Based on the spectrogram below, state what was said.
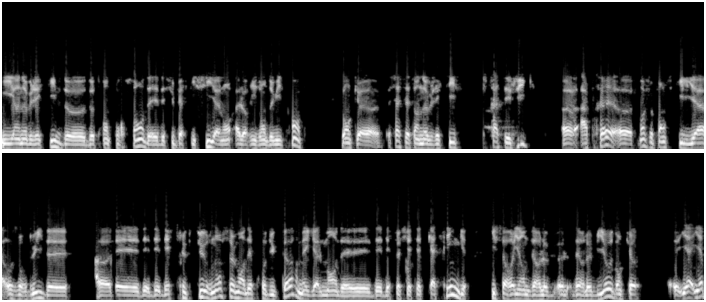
il y a un objectif de, de 30% des, superficies à l'horizon 2030. Donc euh, ça, c'est un objectif stratégique. Euh, après, moi, je pense qu'il y a aujourd'hui des, des, des, structures, non seulement des producteurs, mais également des, sociétés de catering qui s'orientent vers le, vers le bio. Donc, il y a, y a,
